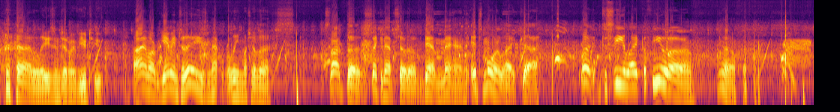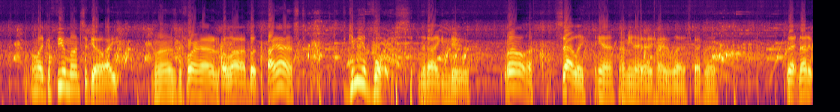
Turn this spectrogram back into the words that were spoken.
ladies and gentlemen of YouTube. I am RP Gaming. Today is not really much of a. It's not the second episode of Damn the Man. It's more like, uh, well, to see like a few, uh, well, like a few months ago, I, well, it was before I had a lot, but I asked to give me a voice that I can do. Well, sadly, yeah, I mean, I, I had less back then. That none of,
